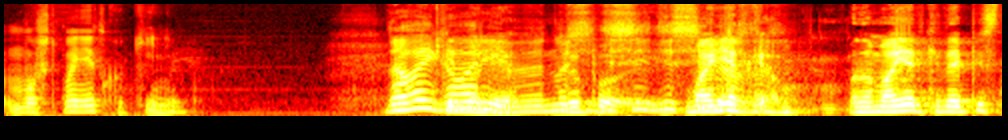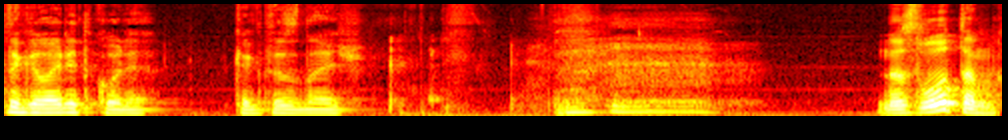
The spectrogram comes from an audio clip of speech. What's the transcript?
Может, монетку кинем? Давай Кинули. говори. Ну, Вы си- по- си- си- монетка, серьезно. на монетке написано, говорит Коля, как ты знаешь. На злотом?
